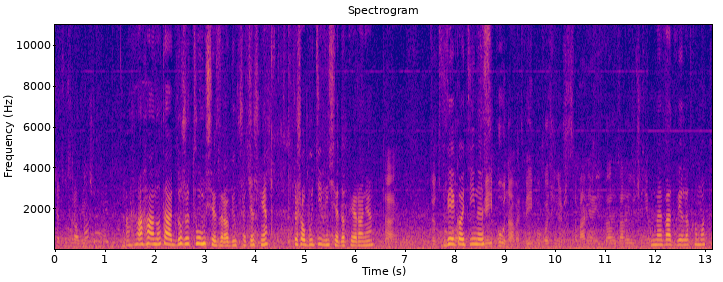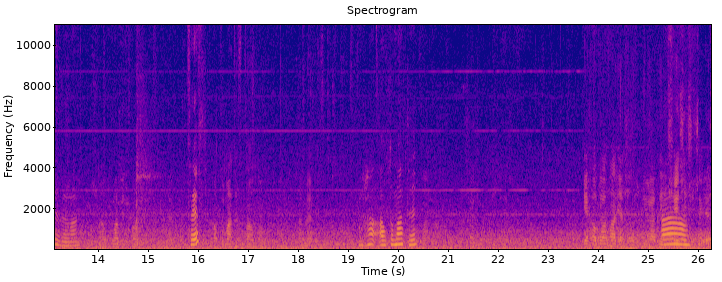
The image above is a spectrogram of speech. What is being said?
się tu zrobił. Aha, Aha, no tak, duży tłum się zrobił przecież, nie? Przecież obudzili się dopiero, nie? Tak. Do dwóch, Dwie godziny. Dwie i pół nawet, dwie i pół godziny już stawania i dalej, dalej ludzie nie... Mewa dwie lokomotywy ma. Automaty w końcu. Co jest? Automaty w. Tam Aha, automaty. Jechał do awaria się zrobiła tej A. sieci czy czegoś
